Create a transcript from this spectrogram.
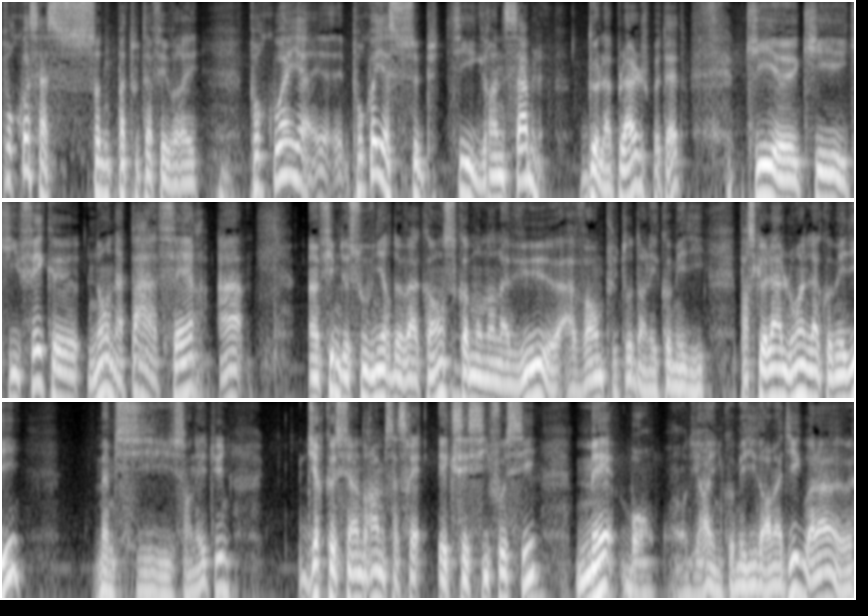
pourquoi ça sonne pas tout à fait vrai? Pourquoi il y a, pourquoi il y a ce petit grain de sable de la plage peut-être qui, euh, qui qui fait que non, on n'a pas affaire à un film de souvenirs de vacances comme on en a vu euh, avant plutôt dans les comédies? Parce que là, loin de la comédie, même si c'en est une. Dire que c'est un drame, ça serait excessif aussi, mais bon, on dirait une comédie dramatique, voilà, euh,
